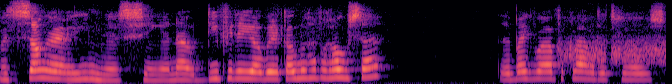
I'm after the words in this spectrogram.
Met zanger hymnes zingen. Nou, die video wil ik ook nog even roosten. Dan ben ik wel even klaar met het geroost.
